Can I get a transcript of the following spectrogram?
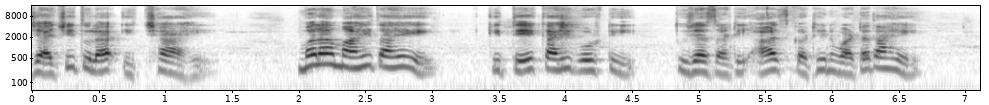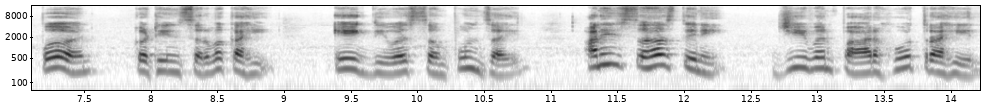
ज्याची तुला इच्छा आहे. मला माहीत आहे की ते काही गोष्टी तुझ्यासाठी आज कठीण वाटत आहे पण कठीण सर्व काही एक दिवस संपून जाईल आणि सहजतेने जीवन पार होत राहील.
